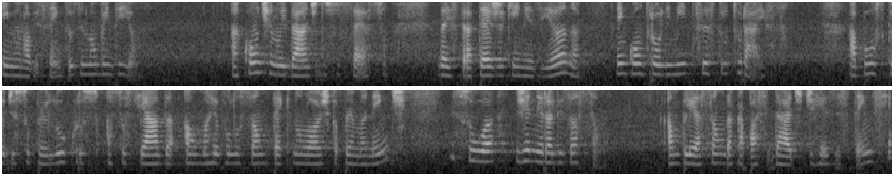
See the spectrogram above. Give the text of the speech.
em 1991. A continuidade do sucesso da estratégia keynesiana encontrou limites estruturais a busca de superlucros associada a uma revolução tecnológica permanente e sua generalização, ampliação da capacidade de resistência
